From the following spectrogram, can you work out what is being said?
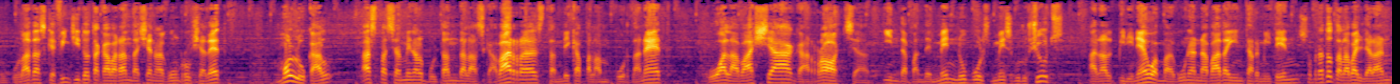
nuvolades que fins i tot acabaran deixant algun ruixadet molt local, especialment al voltant de les Gavarres, també cap a l'Empordanet, o a la Baixa Garrotxa. Independentment, núvols més gruixuts en el Pirineu amb alguna nevada intermitent, sobretot a la Vall d'Aran,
